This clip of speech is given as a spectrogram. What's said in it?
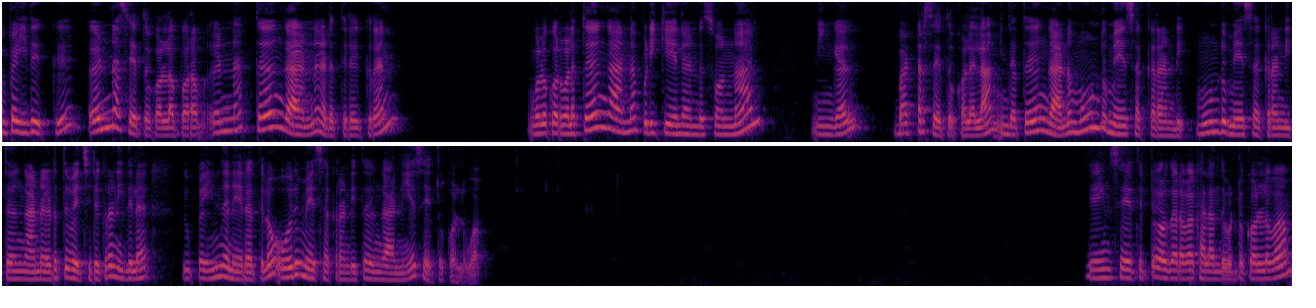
இப்போ இதுக்கு எண்ணெய் சேர்த்துக்கொள்ள போகிறோம் எண்ணெய் தேங்காய் எண்ணெய் எடுத்திருக்கிறேன். உங்களுக்கு ஒருவேளை தேங்காய் எண்ணெய் பிடிக்கலன்னு சொன்னால் நீங்கள் பட்டர் சேர்த்துக்கொள்ளலாம் இந்த தேங்காய் எண்ணெய் மூன்று மேசக்கரண்டி மூன்று மேசக்கரண்டி தேங்காய் எண்ணெய் எடுத்து வச்சுருக்கிறேன். இதில் இப்போ இந்த நேரத்தில் ஒரு மேசக்கரண்டி தேங்காய் எண்ணெயை சேர்த்துக்கொள்ளுவோம் இதையும் சேர்த்துட்டு ஒரு தடவை கலந்து விட்டு கொள்ளுவோம்.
